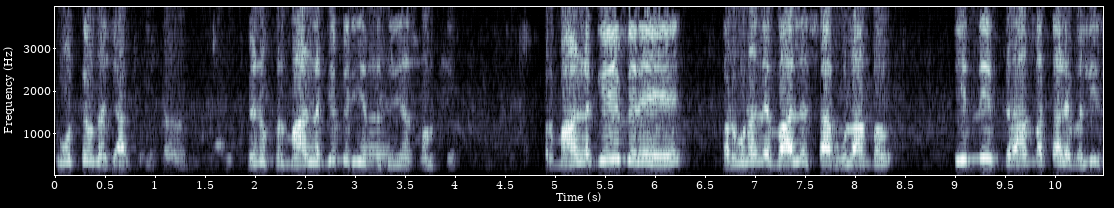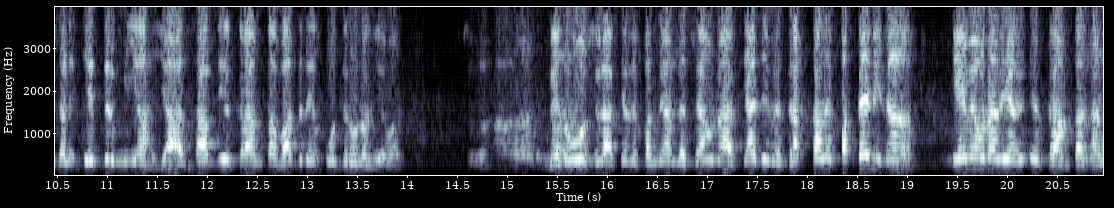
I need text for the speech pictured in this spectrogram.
اوتے انہاں یاد کیا۔ میرے فرمان لگے میری تقریر سن کے۔ فرمان لگے میرے اور انہوں نے والد صاحب غلام ان کرامت والے ولی سن ادھر میاں حجاز صاحب دی کرامت ود نے ادھر انہوں نے مینو اس علاقے کے بندے دسیا انہیں آخیا جی درختوں کے پتے نہیں نا ایویں انہوں نے کرامت سن۔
